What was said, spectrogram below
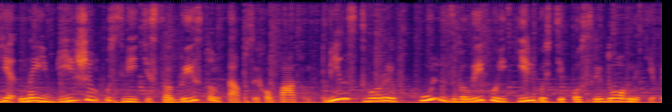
є найбільшим у світі садистом та психопатом. Він створив культ з великої кількості послідовників.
